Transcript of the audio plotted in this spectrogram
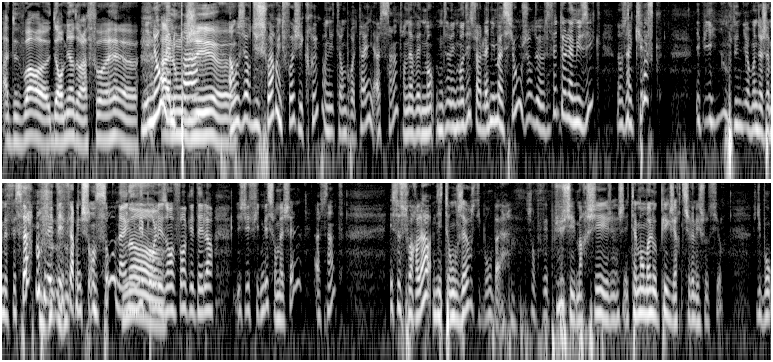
à devoir euh, dormir dans la forêt, euh, Mais non, même pas. allongé euh, À 11h du soir, une fois, j'ai cru, on était en Bretagne, à Sainte, on, avait on nous avait demandé de faire de l'animation jour de fête de la musique dans un kiosque. Et puis, on dit, on n'a jamais fait ça. On a été faire une chanson, on a animé pour les enfants qui étaient là. J'ai filmé sur ma chaîne, à Sainte. Et ce soir-là, il était 11h, je dis, bon, bah, j'en pouvais plus, j'ai marché, j'ai- tellement mal aux pieds que j'ai retiré les chaussures. Je dis, bon,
